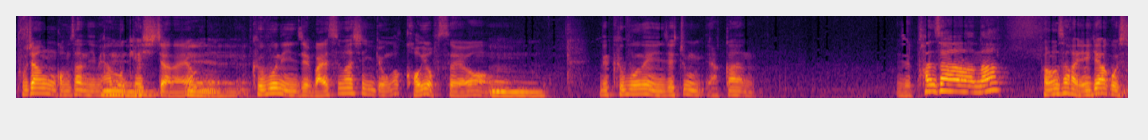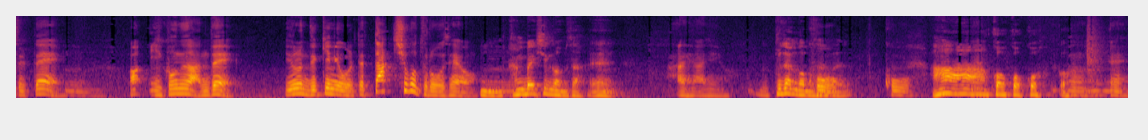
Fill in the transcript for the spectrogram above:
부장 검사님이 한분 네. 계시잖아요. 네. 그분이 이제 말씀하시는 경우가 거의 없어요. 음. 근데 그분은 이제 좀 약간 이제 판사나 변호사가 얘기하고 있을 때, 아 이거는 안 돼. 이런 느낌이 올 때 딱 치고 들어오세요. 음, 강백신 검사 예. 아니 아니에요. 부장 검사 고, 고, 아, 아, 고, 고, 고, 고. 응, 예,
